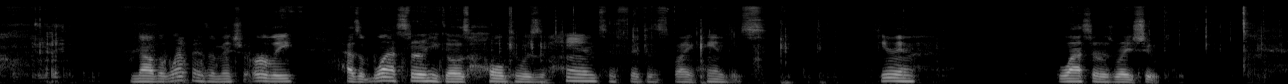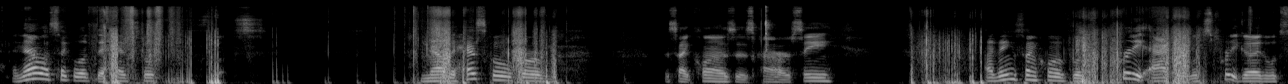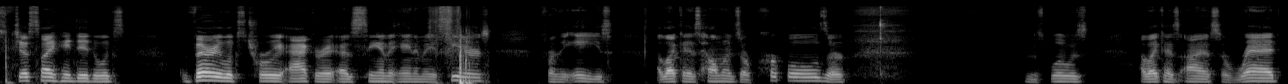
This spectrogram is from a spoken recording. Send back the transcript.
Now the weapons I mentioned early has a blaster. He goes hold to his hand to fit his right hand is. Here, blaster is ready to shoot. And now let's take a look at the head scope flips. Now the head scope for the Cyclonus is kind of hard to see. I think Cyclonus looks pretty accurate. Looks pretty good. It looks just like he did. It looks very looks truly accurate as seeing the anime series from the 80s. I like his helmets are purples or his blues. I like his eyes are red.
